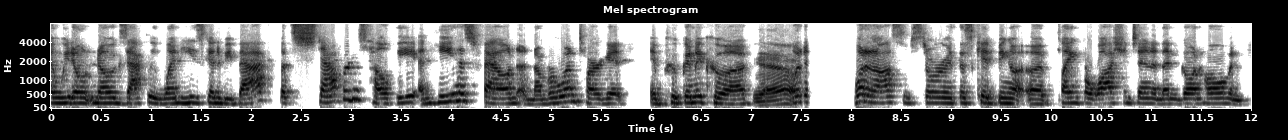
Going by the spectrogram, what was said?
and we don't know exactly when he's going to be back. But Stafford is healthy, and he has found a number one target in Puka Nacua. yeah. What what an awesome story with this kid being a, uh, playing for Washington and then going home and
